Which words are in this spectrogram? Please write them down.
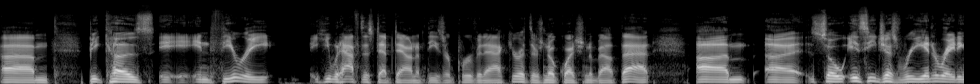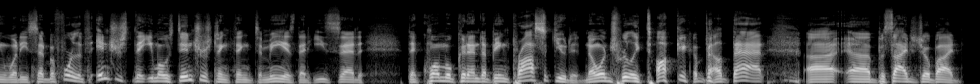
um, because in theory, he would have to step down if these are proven accurate. There's no question about that. Um, uh, so is he just reiterating what he said before? The interest, the most interesting thing to me is that he said that Cuomo could end up being prosecuted. No one's really talking about that uh, uh, besides Joe Biden.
